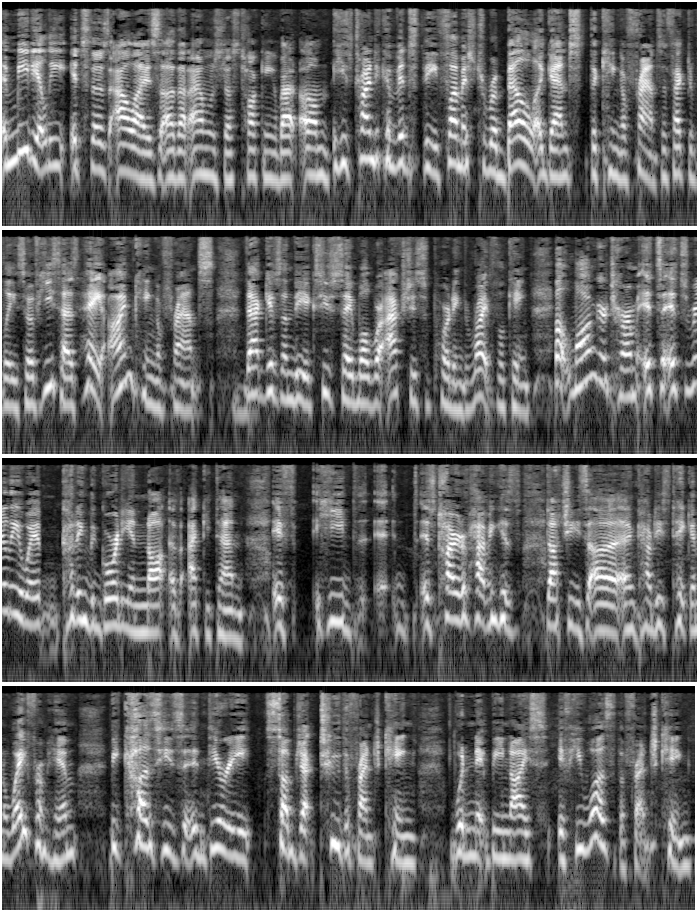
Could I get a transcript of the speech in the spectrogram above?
Immediately, it's those allies uh, that Anne was just talking about. Um, he's trying to convince the Flemish to rebel against the King of France, effectively. So if he says, "Hey, I'm King of France," that gives them the excuse to say, "Well, we're actually supporting the rightful king." But longer term, it's it's really a way of cutting the Gordian knot of Aquitaine. If he is tired of having his duchies uh, and counties taken away from him because he's in theory subject to the French king. Wouldn't it be nice if he was the French king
